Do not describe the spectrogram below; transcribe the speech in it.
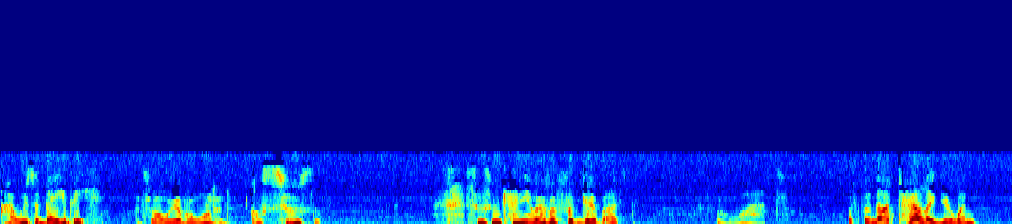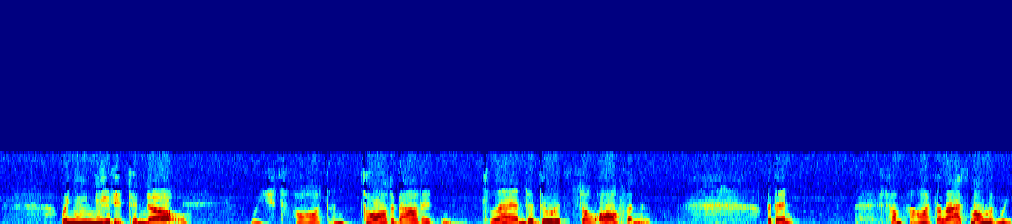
I was a baby? That's all we ever wanted. Oh, Susan. Susan, can you ever forgive us For what? for not telling you when, when you needed to know? We thought and thought about it and planned to do it so often. But then, somehow at the last moment, we,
